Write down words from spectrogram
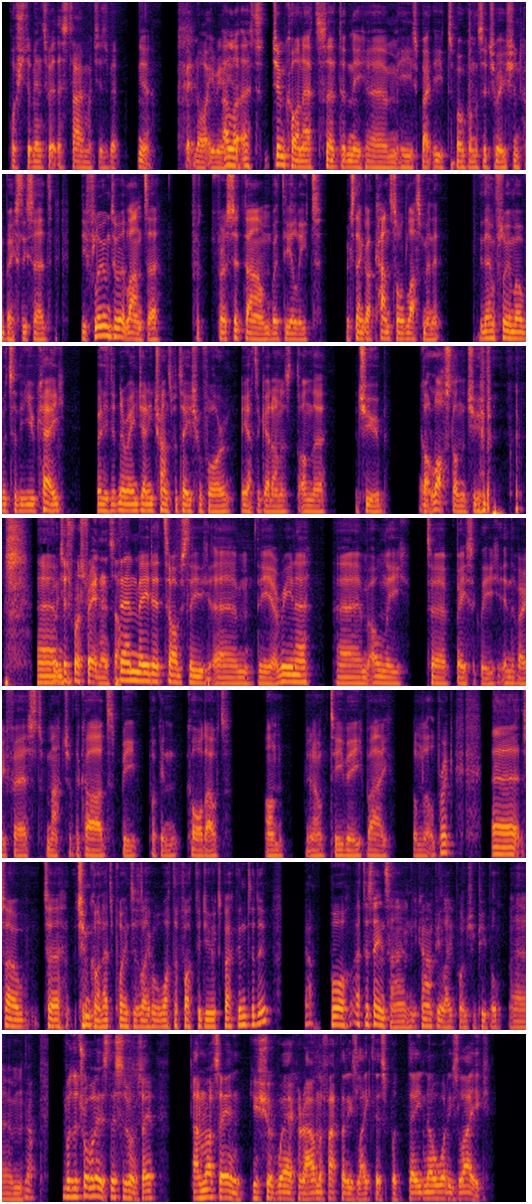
pushed him into it this time, which is a bit Yeah. A bit naughty, really. Lo- uh, Jim Cornette said, didn't he? Um, he spe- he spoke on the situation and basically said he flew him to Atlanta for, for a sit down with the elite, which then got cancelled last minute. He then flew him over to the UK, where they didn't arrange any transportation for him. He had to get on his on the, the tube, got Yeah. lost on the tube, um, which is frustrating in itself. then made it to obviously um, the arena, um, only to basically in the very first match of the cards be fucking called out on you know TV by some little prick. Uh, so to Jim Cornette's point is like, well, what the fuck did you expect him to do? Yeah. But at the same time, you can't be like punching people. Um, No. But the trouble is, this is what I'm saying. And I'm not saying you should work around the fact that he's like this, but they know what he's like.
